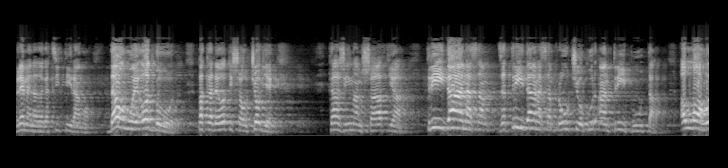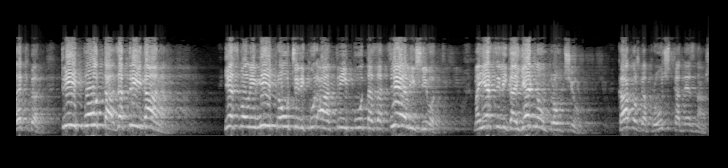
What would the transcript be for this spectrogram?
vremena da ga citiramo. Dao mu je odgovor, pa kada je otišao čovjek, kaže imam Šafija, tri dana sam, za tri dana sam proučio Kur'an tri puta. Allahu ekber, tri puta za tri dana. Jesmo li mi proučili Kur'an tri puta za cijeli život? Ma jesi li ga jednom proučio? Kako ga proučiti kad ne znaš?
